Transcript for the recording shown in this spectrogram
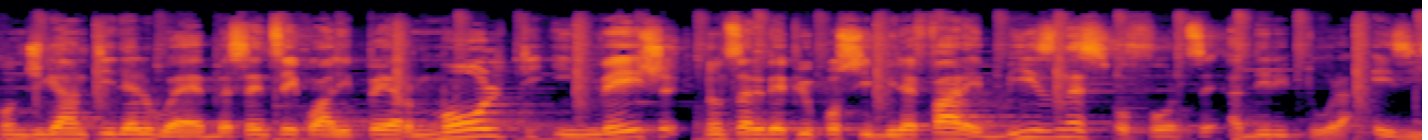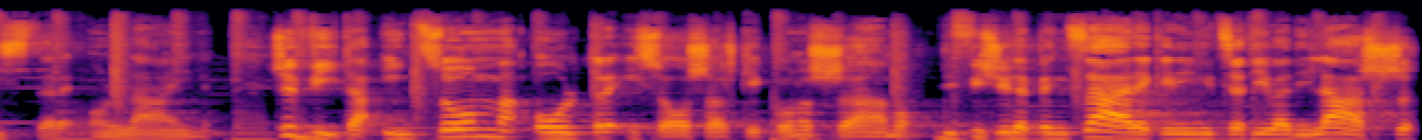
con giganti del web, senza i quali per molti invece non sarebbe più possibile fare business o forse addirittura esistere online. C'è vita, insomma, oltre i social che conosciamo. Difficile pensare che l'iniziativa di Lush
